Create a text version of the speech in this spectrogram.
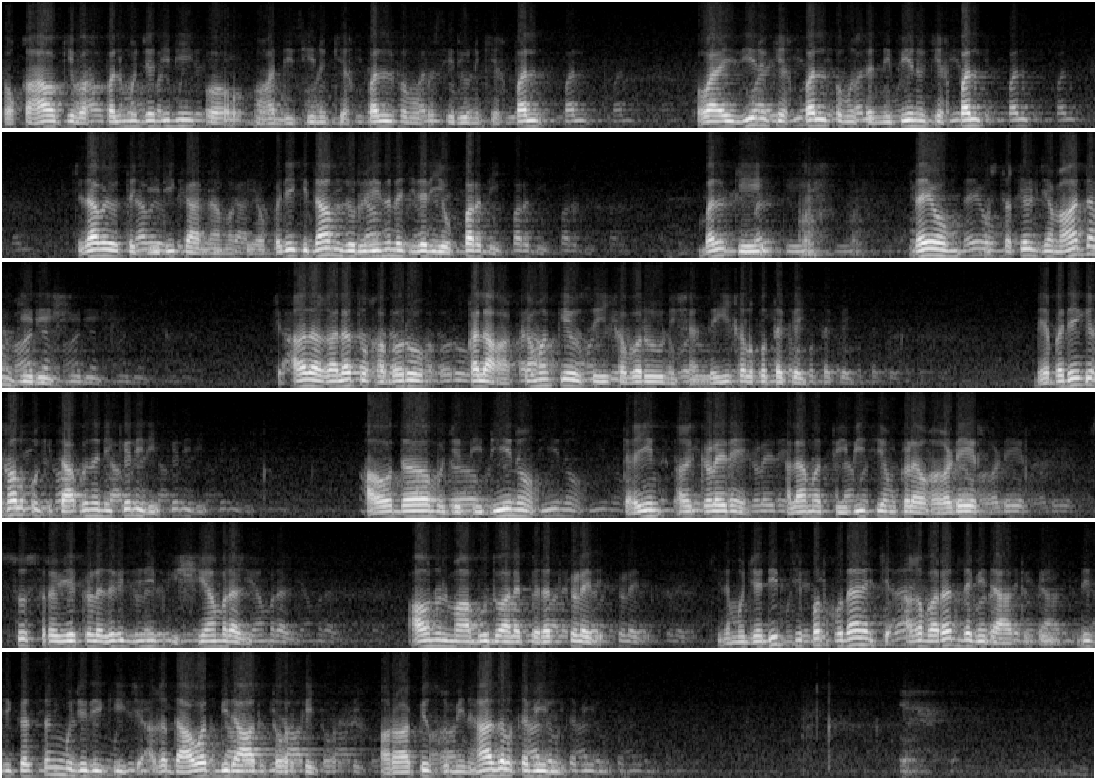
فقهاو کې خپل مجددي په محدثینو کې خپل په مفسرینو کې خپل په واعظینو کې خپل په مصنفینو کې خپل چې دا به یو تجدیدي کارنامه کوي او په دې کې دام ضروری نه ده چې یو پردي بلکې د یو مستقل جماعت هم کېږي چې هغه غلطو خبرو قلع کم کې او صحیح خبرو نشاندهي خلکو ته کوي به په دې کې خلکو کتابونه لیکلي دي او د مجددینو تعین کړی دی علامه پی بی سی هم کړی او غډیر سسر وی کړی دغه جنیب کې شیام راغی عون المعبود والے پر رد کړی دی چې د مجدد صفت خدا دی چې هغه برد د بدعت کوي د دې کسنګ مجدد کی چې هغه دعوت بدعت تور کوي او رافض من هاذ القبیل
